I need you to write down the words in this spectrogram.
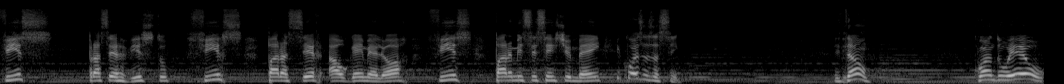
fiz para ser visto, fiz para ser alguém melhor, fiz para me se sentir bem e coisas assim. Então, quando eu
